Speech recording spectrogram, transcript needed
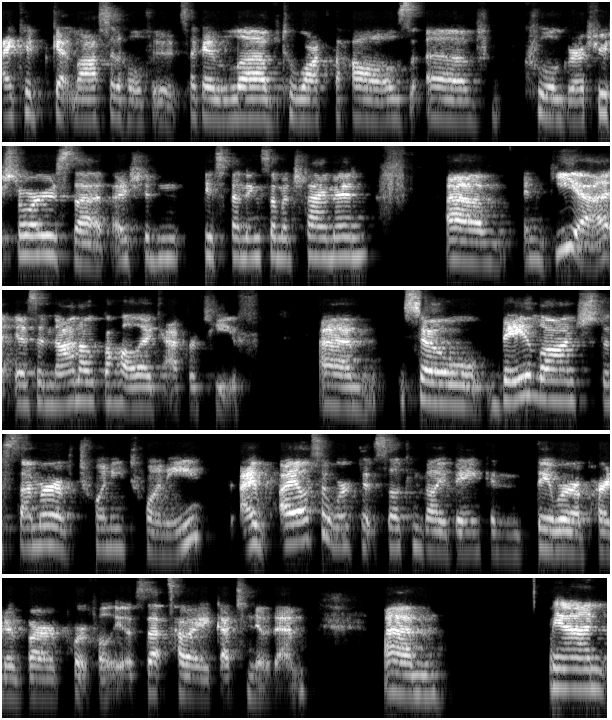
I could get lost at Whole Foods. Like I love to walk the halls of cool grocery stores that I shouldn't be spending so much time in. Um, and Ghia is a non-alcoholic aperitif. Um, so they launched the summer of 2020. I, I also worked at Silicon Valley Bank and they were a part of our portfolio. So that's how I got to know them. Um, and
